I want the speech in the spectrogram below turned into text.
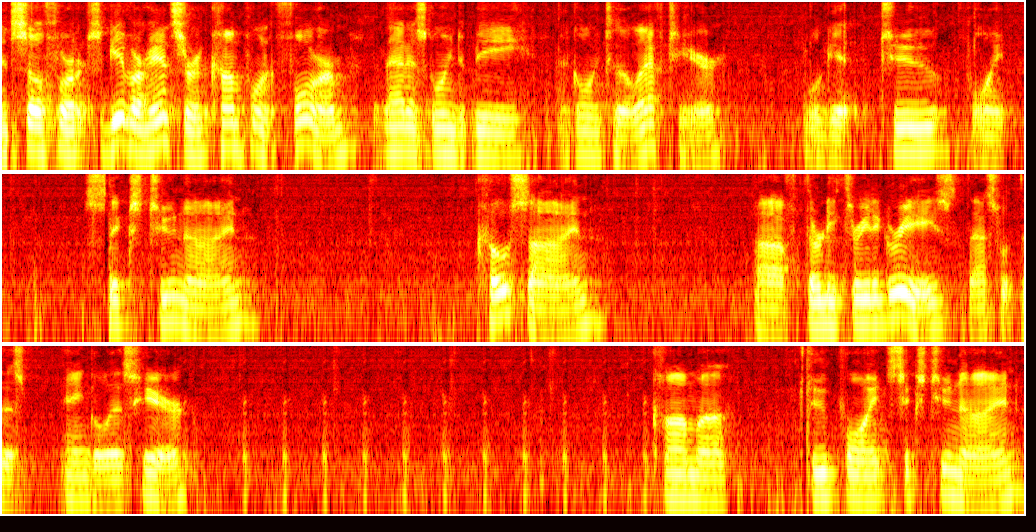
And so for to give our answer in component form, that is going to be, uh, going to the left here, we'll get 2.629 cosine of 33 degrees, that's what this angle is here, comma 2.629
